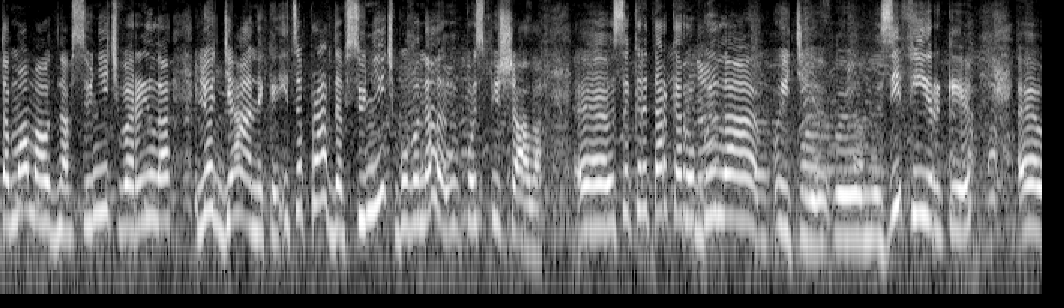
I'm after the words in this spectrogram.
там мама одна всю ніч варила льодяники, і це правда всю ніч, бо вона поспішала. Е, секретарка робила ті, е, зефірки. Е,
